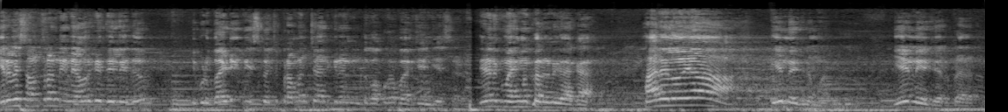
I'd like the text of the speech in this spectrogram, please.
ఇరవై సంవత్సరాలు నేను ఎవరికీ తెలియదు. ఇప్పుడు బయటికి తీసుకొచ్చి ప్రపంచానికి నన్ను ఇంత గొప్పగా పరిచయం చేశాడు. దేనికి మహిమ కరుణ్ గాక. హాలలోయ. ఏ మేజర్ అమ్మా? A major brother?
